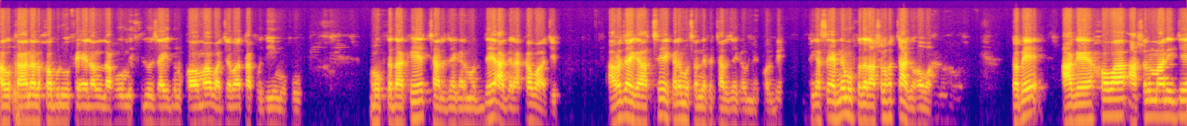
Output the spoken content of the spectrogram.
أو كان الخبر فعلا له مثل زيد قام وجب تقديمه মুক্তাদাকে চার জায়গার মধ্যে আগে রাখা ওয়াজিব আরও জায়গা আছে, এখানে মুসান্নিফের চার জায়গা উল্লেখ করবে। ঠিক আছে? এমনি মুক্তাদার আসল হচ্ছে আগে হওয়া। তবে আগে হওয়া আসল মানে যে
